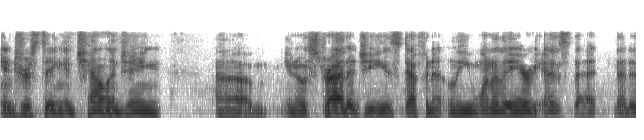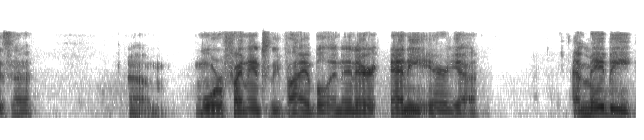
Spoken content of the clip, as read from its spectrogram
interesting and challenging. Um, you know, strategy is definitely one of the areas that that is a um, more financially viable in any, any area. And maybe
